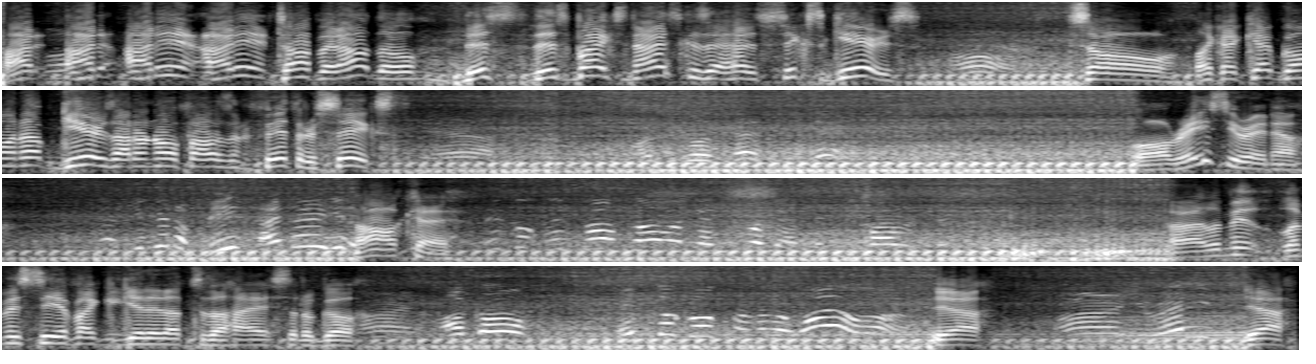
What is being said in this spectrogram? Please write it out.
I, I, I didn't I didn't top it out though. This this bike's nice because it has six gears. Oh, So like I kept going up gears. I don't know if I was in fifth or sixth. yeah. Why don't go as fast as you can? Well, I'll race you right now. Yeah, you're gonna beat. I know you're gonna. Oh, okay. This go, this go, go like at, look at 65 or 60. All right. Let me let me see if I can get it up to the highest it'll go. Alright, I'll go. It still goes for a little while, huh? Yeah. Alright, you ready? Yeah.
